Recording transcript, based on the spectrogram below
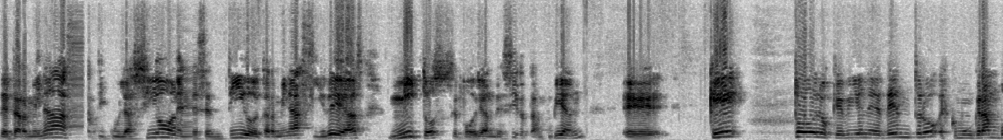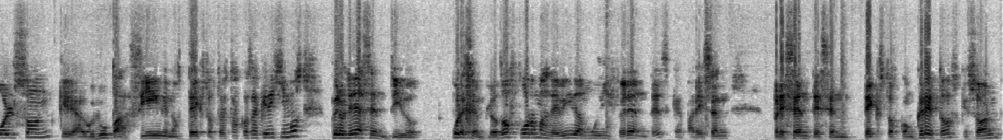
determinadas articulaciones de sentido, determinadas ideas, mitos, se podrían decir también, eh, que todo lo que viene dentro es como un gran bolsón que agrupa signos, textos, todas estas cosas que dijimos, pero le da sentido. Por ejemplo, dos formas de vida muy diferentes que aparecen presentes en textos concretos, que son,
